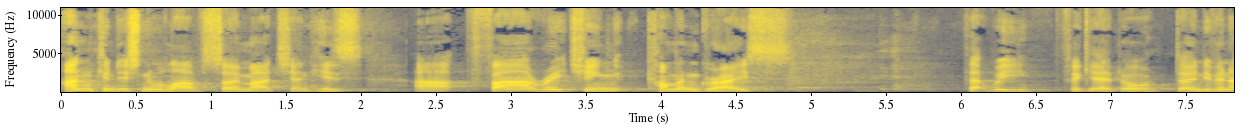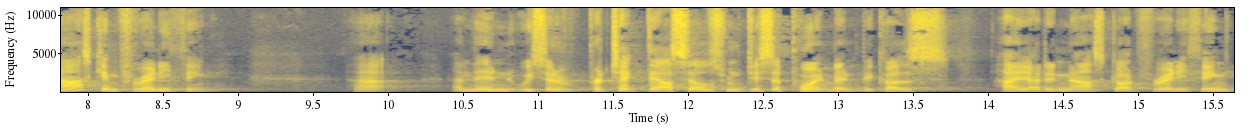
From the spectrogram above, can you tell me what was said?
unconditional love so much and his uh, far reaching common grace that we forget or don't even ask him for anything. Uh, and then we sort of protect ourselves from disappointment because, hey, I didn't ask God for anything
